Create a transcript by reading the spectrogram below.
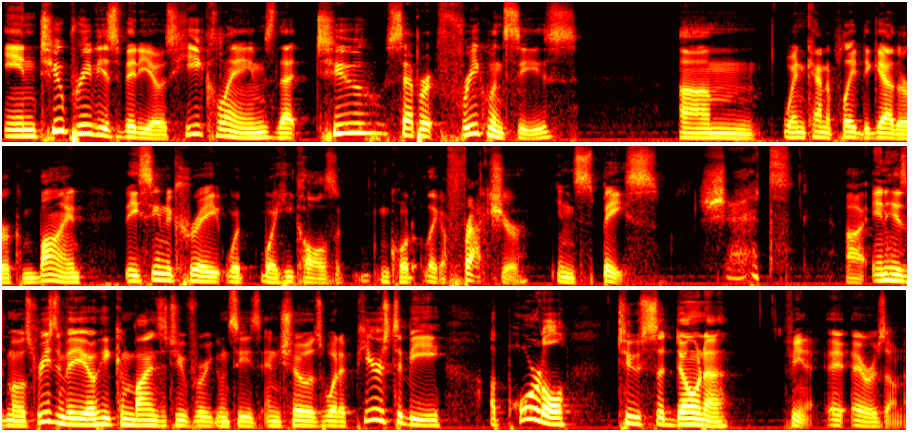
In two previous videos, he claims that two separate frequencies, um, when kind of played together or combined, they seem to create what, what he calls, in quote, like a fracture in space. Shit. Uh, in his most recent video, he combines the two frequencies and shows what appears to be a portal to Sedona, Phoenix, Arizona.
